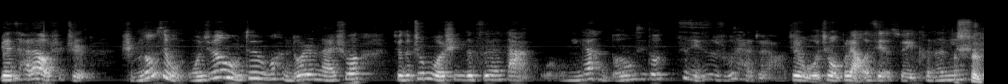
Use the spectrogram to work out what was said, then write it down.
原材料是指什么东西。我我觉得我们对于我们很多人来说，觉得中国是一个资源大国，我们应该很多东西都自给自足才对啊。这我这我不了解，所以可能您是的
